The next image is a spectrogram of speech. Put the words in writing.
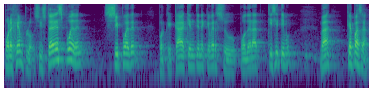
Por ejemplo, si ustedes pueden, si pueden, porque cada quien tiene que ver su poder adquisitivo, ¿va? ¿Qué pasa?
